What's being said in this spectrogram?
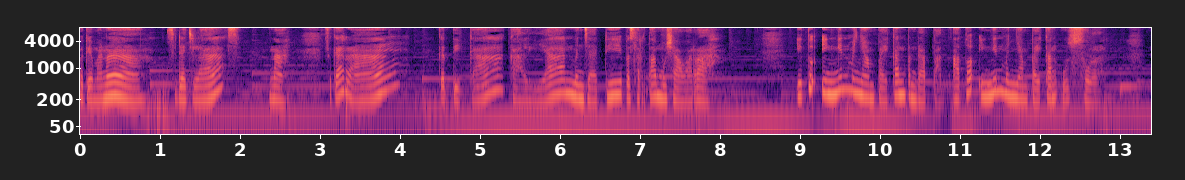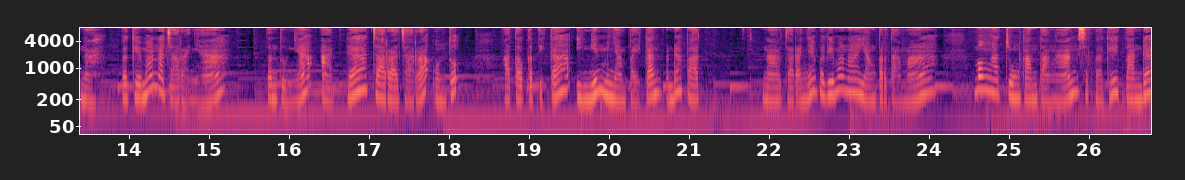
Bagaimana? Sudah jelas? Nah, sekarang ketika kalian menjadi peserta musyawarah, itu ingin menyampaikan pendapat atau ingin menyampaikan usul. Nah, bagaimana caranya? Tentunya ada cara-cara untuk atau ketika ingin menyampaikan pendapat. Nah, caranya bagaimana? Yang pertama, mengacungkan tangan sebagai tanda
